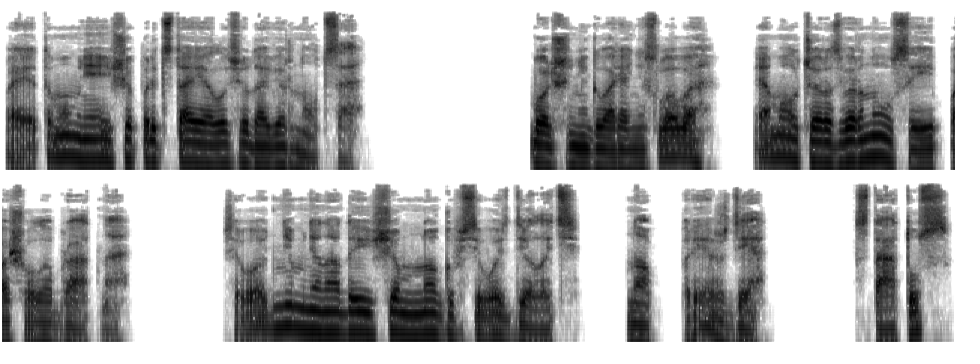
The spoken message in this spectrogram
поэтому мне еще предстояло сюда вернуться. Больше не говоря ни слова, я молча развернулся и пошел обратно. Сегодня мне надо еще много всего сделать, но прежде... Статус,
